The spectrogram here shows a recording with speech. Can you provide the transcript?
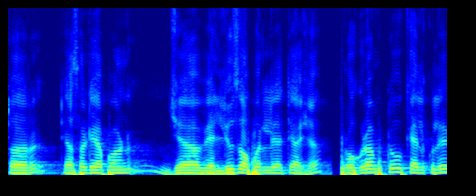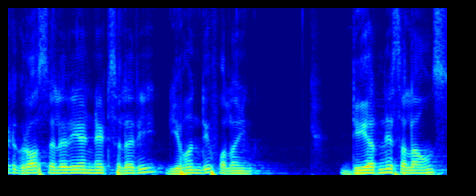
तर त्यासाठी आपण ज्या व्हॅल्यूज वापरलेल्या त्या अशा. Program to calculate gross salary and net salary given the following dearness allowance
